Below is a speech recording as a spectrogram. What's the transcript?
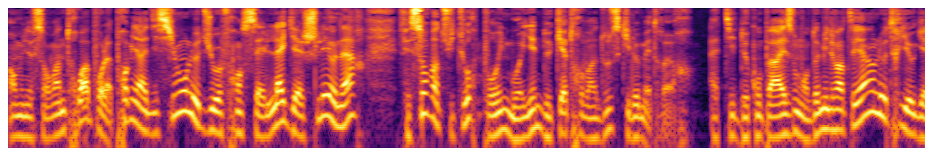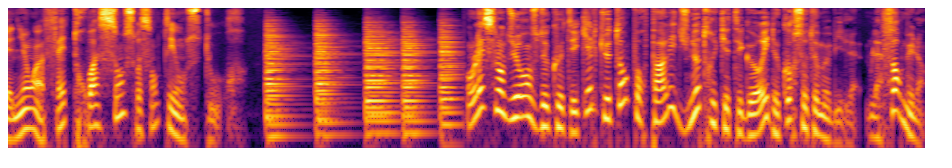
En 1923, pour la première édition, le duo français Lagache-Léonard fait 128 tours pour une moyenne de 92 km heure. À titre de comparaison, en 2021, le trio gagnant a fait 371 tours. On laisse l'endurance de côté quelques temps pour parler d'une autre catégorie de course automobile, la Formule 1.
